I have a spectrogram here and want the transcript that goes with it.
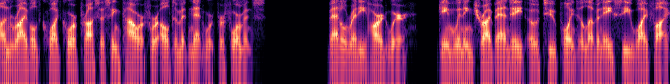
unrivaled quad-core processing power for ultimate network performance. Battle-ready hardware, game-winning tri-band 802.11 AC Wi-Fi,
